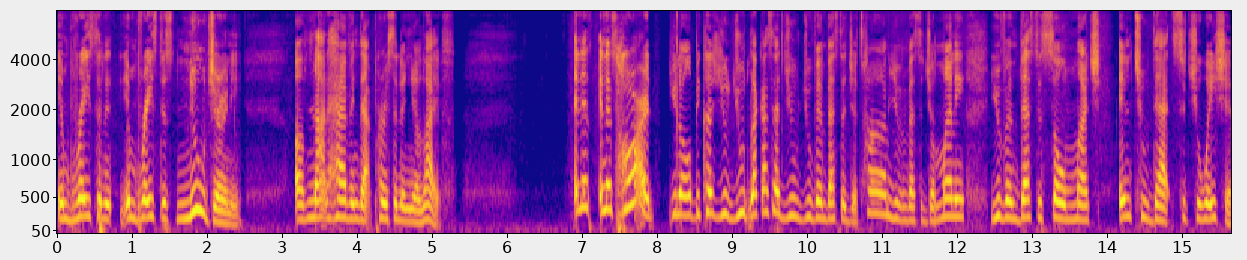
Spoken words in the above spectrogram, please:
embrace and embrace this new journey of not having that person in your life. And it's and it's hard you know because you you like i said you you've invested your time you've invested your money you've invested so much into that situation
